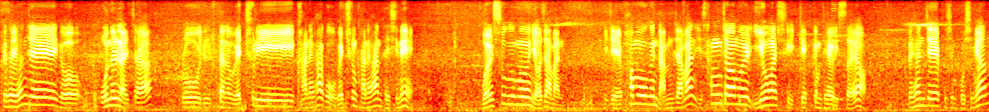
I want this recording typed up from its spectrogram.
그래서 현재 그 오늘 날짜로 일단은 외출이 가능하고 외출은 가능한 대신에 월수금은 여자만 이제 화목은 남자만 이 상점을 이용할 수 있게끔 되어 있어요. 현재 보시면, 보시면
